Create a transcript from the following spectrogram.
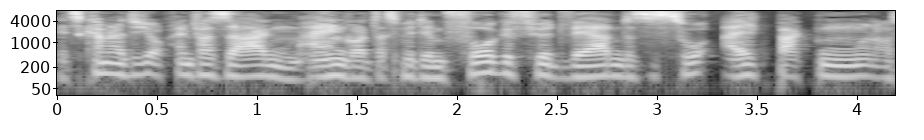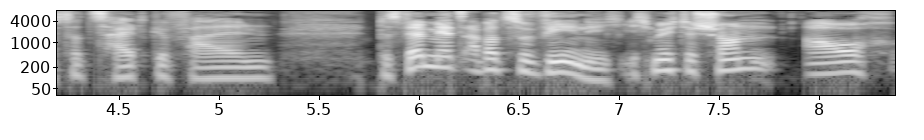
Jetzt kann man natürlich auch einfach sagen, mein Gott, das mit dem vorgeführt werden, das ist so altbacken und aus der Zeit gefallen. Das wäre mir jetzt aber zu wenig. Ich möchte schon auch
